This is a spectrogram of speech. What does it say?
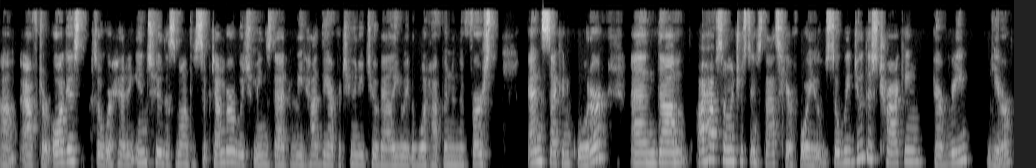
um, after August. So we're heading into this month of September, which means that we had the opportunity to evaluate what happened in the first and second quarter. And um, I have some interesting stats here for you. So we do this tracking every year.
